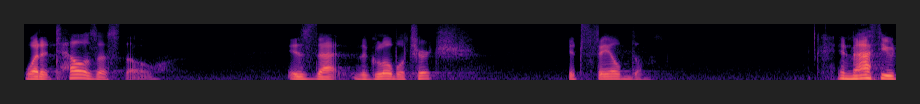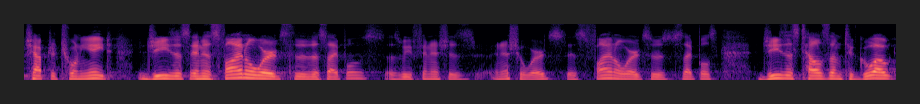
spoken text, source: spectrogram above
What it tells us, though, is that the global church, it failed them. In Matthew chapter 28, Jesus, in his final words to the disciples, as we finish his initial words, his final words to his disciples, Jesus tells them to go out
